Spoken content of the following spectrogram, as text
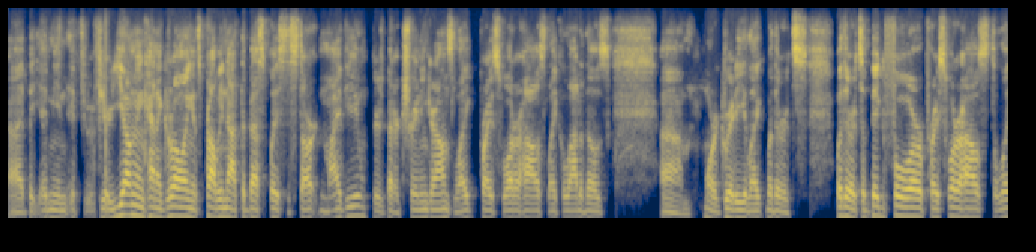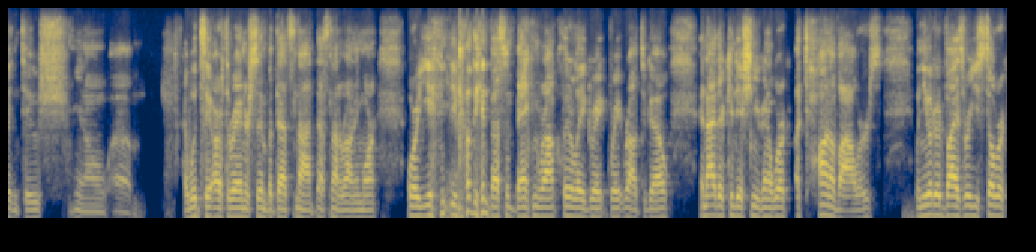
Uh, but I mean, if, if you're young and kind of growing, it's probably not the best place to start, in my view. There's better training grounds like Price Waterhouse, like a lot of those um, more gritty, like whether it's whether it's a Big Four, Price Waterhouse, Deloitte and Touche, you know. Um, I would say Arthur Andersen, but that's not that's not around anymore. Or you yeah. you go the investment banking route, clearly a great great route to go. In either condition, you're going to work a ton of hours. When you go to advisory, you still work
